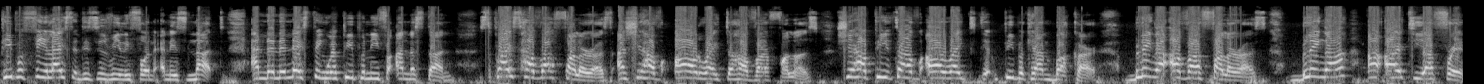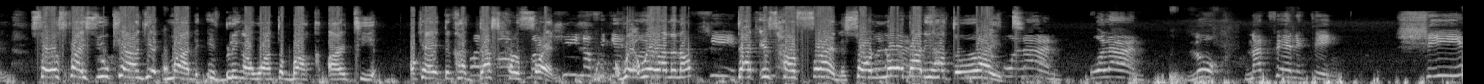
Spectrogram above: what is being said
People feel like that this is really fun and it's not. And then the next thing where people need to understand, Spice have her followers and she have all right to have her followers. She have people have all right people can back her. Blinga have her followers. Blinga and RT are friend. So Spice, you can't get mad if Blinga want to back RT. Okay, because But- that's uh, her friend. she not forget Wait, wait, that. no, no, That is her friend. So Hold on. nobody have the right. Hold on, hold on. Look, not for anything. She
